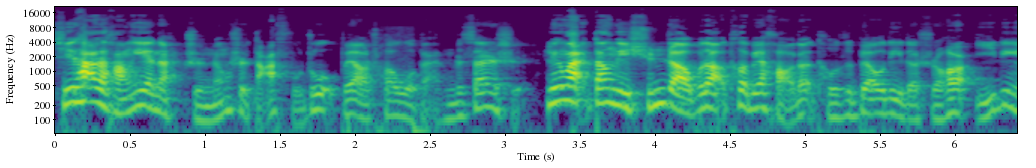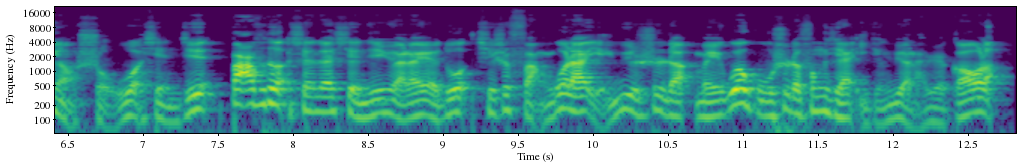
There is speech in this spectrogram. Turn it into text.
其他的行业呢，只能是打辅助，不要超过百分之三十。另外，当你寻找不到特别好的投资标的的时候，一定要手握现金。巴菲特现在现金越来越多，其实反过来也预示着美国股市的风险已经越来越高了。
